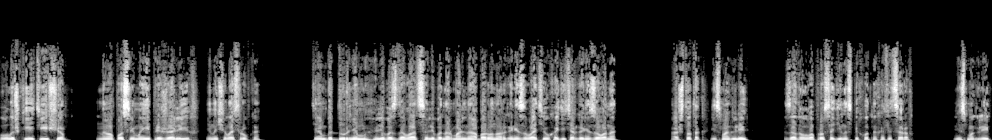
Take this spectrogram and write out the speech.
Колышки эти еще. Но после мои прижали их, и началась рубка. Тем бы дурням либо сдаваться, либо нормальную оборону организовать и уходить организованно. «А что так, не смогли?» — задал вопрос один из пехотных офицеров. «Не смогли.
